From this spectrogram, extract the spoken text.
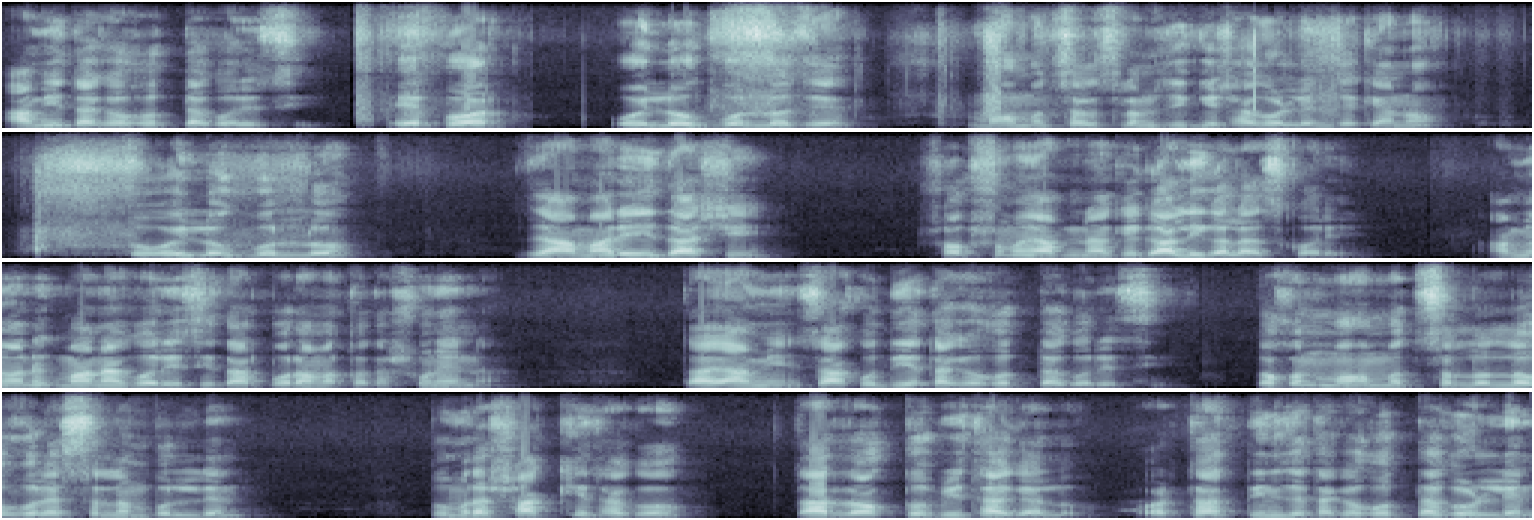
আমি তাকে হত্যা করেছি। এরপর ওই লোক বলল যে, মোহাম্মদ সাল্লাম জিজ্ঞাসা করলেন যে, কেন? তো ওই লোক বলল যে, আমার এই দাসী সবসময় আপনাকে গালিগালাজ করে। আমি অনেক মানা করেছি, তারপর আমার কথা শুনে না। তাই আমি চাকু দিয়ে তাকে হত্যা করেছি। তখন মোহাম্মদ সাল্লু সাল্লাম বললেন তোমরা সাক্ষী থাকো, তার রক্ত বৃথা গেল। অর্থাৎ তিনি যে তাকে হত্যা করলেন,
